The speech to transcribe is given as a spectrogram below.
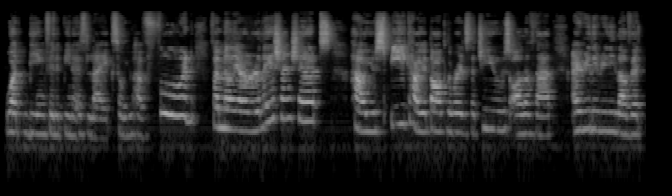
what being Filipino is like. So you have food, familiar relationships, how you speak, how you talk, the words that you use, all of that. I really, really love it.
